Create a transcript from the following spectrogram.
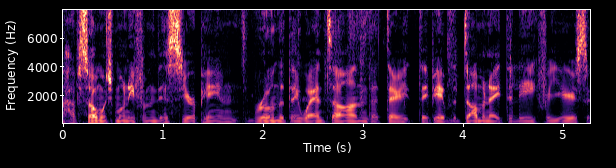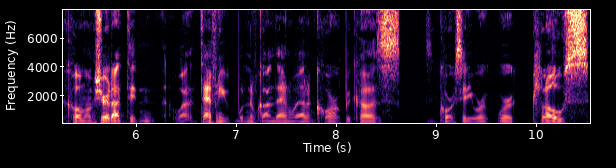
have so much money from this European run that they went on that they they'd be able to dominate the league for years to come. I'm sure that didn't well definitely wouldn't have gone down well in Cork because Cork City were were close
